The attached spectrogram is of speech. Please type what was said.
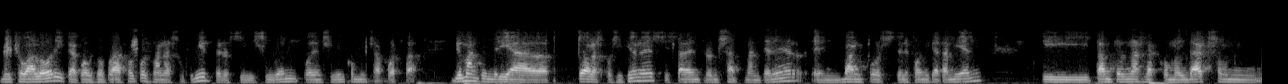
mucho valor y que a corto plazo pues van a sufrir, pero si suben pueden subir con mucha fuerza. Yo mantendría todas las posiciones, si está dentro en SAP mantener, en bancos Telefónica también, y tanto el Nasdaq como el DAX son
